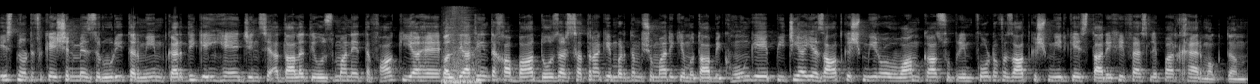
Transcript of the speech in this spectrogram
इस नोटिफिकेशन में ज़रूरी तरमीम कर दी गई है, जिनसे अदालत उज़मा ने इतफाक़ किया है। बल्दियाती इंतबात दो हज़ार सत्रह की मरदमशुमारी के मुताबिक होंगे। P T I Azad Kashmir और अवाम का Supreme Court of Azad Kashmir के इस तारीखी फैसले पर खैर मुकदम।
